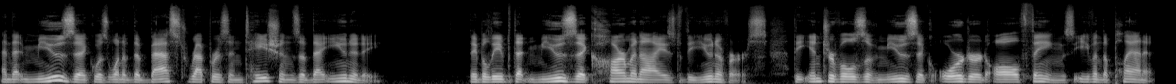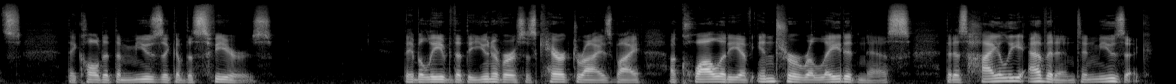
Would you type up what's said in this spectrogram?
and that music was one of the best representations of that unity. They believed that music harmonized the universe. The intervals of music ordered all things, even the planets. They called it the music of the spheres. They believed that the universe is characterized by a quality of interrelatedness that is highly evident in music.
